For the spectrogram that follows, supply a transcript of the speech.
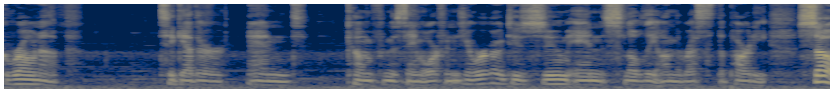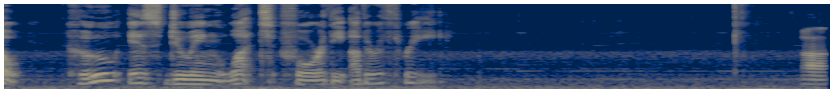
grown up together and come from the same orphanage. And we're going to zoom in slowly on the rest of the party. So who is doing what for the other three Uh,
